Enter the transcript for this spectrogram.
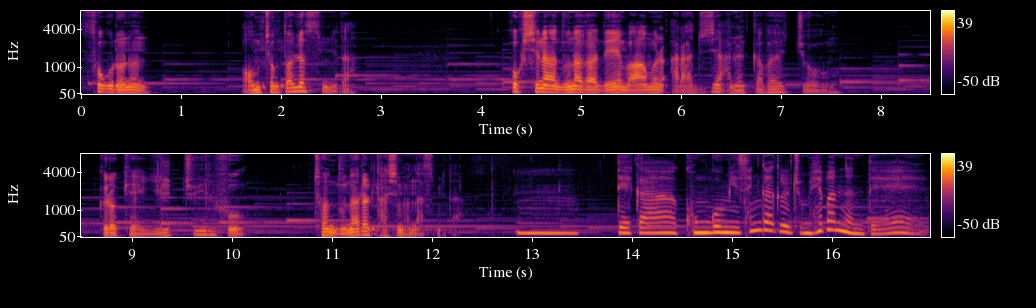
속으로는 엄청 떨렸습니다. 혹시나 누나가 내 마음을 알아주지 않을까 봐였죠. 그렇게 일주일 후 전 누나를 다시 만났습니다. 음, 내가 곰곰이 생각을 좀 해봤는데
